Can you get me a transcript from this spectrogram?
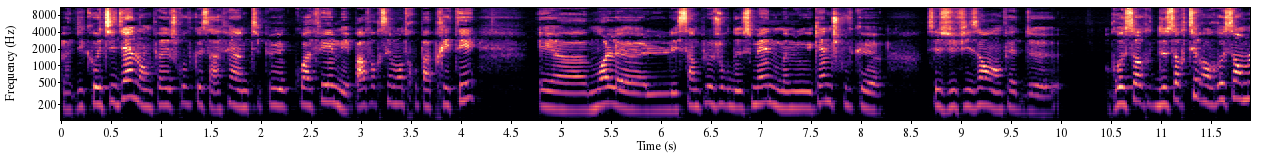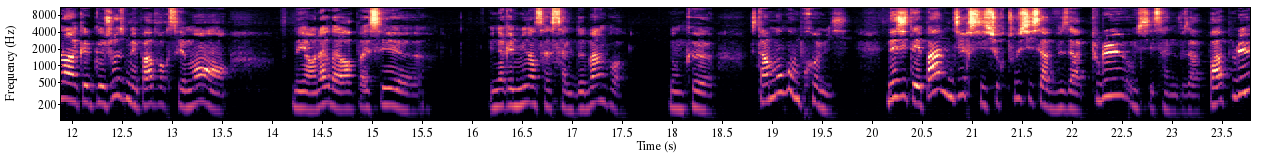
vie quotidienne. En fait, je trouve que ça fait un petit peu coiffé, mais pas forcément trop apprêté. Et moi, le- les simples jours de semaine ou même le week-end, je trouve que c'est suffisant en fait de, de sortir en ressemblant à quelque chose, mais pas forcément en ayant l'air d'avoir passé euh, une heure et demie dans sa salle de bain, quoi. Donc, euh, c'est un bon compromis. N'hésitez pas à me dire si surtout si ça vous a plu ou si ça ne vous a pas plu.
